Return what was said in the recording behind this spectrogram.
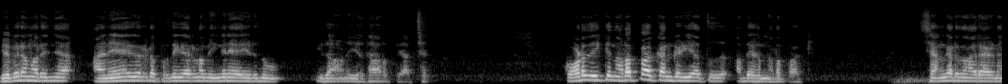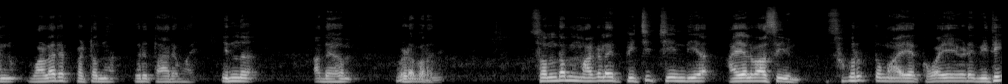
വിവരമറിഞ്ഞ അനേകരുടെ പ്രതികരണം ഇങ്ങനെയായിരുന്നു ഇതാണ് യഥാർത്ഥ അച്ഛൻ കോടതിക്ക് നടപ്പാക്കാൻ കഴിയാത്തത് അദ്ദേഹം നടപ്പാക്കി. ശങ്കരനാരായണൻ വളരെ പെട്ടെന്ന് ഒരു താരമായി. ഇന്ന് അദ്ദേഹം ഇവിടെ പറഞ്ഞു. സ്വന്തം മകളെ പിച്ചിച്ചീന്തിയ അയൽവാസിയും സുഹൃത്തുമായ കോയയുടെ വിധി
